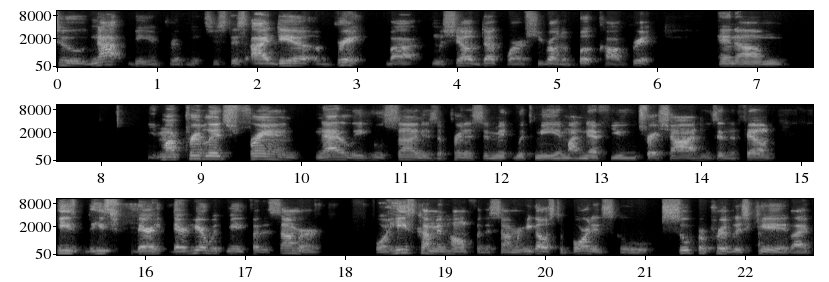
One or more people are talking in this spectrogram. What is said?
to not being privileged. It's this idea of grit by Michelle Duckworth. She wrote a book called Grit. And um, my privileged friend, Natalie, whose son is apprenticing with me, and my nephew, Trayshawn, who's in the film, he's, he's they're, they're here with me for the summer or he's coming home for the summer. He goes to boarding school, super privileged kid, like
